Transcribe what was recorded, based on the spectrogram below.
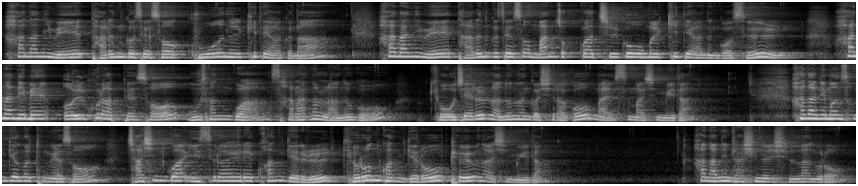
하나님 외에 다른 것에서 구원을 기대하거나 하나님 외에 다른 것에서 만족과 즐거움을 기대하는 것을 하나님의 얼굴 앞에서 우상과 사랑을 나누고 교제를 나누는 것이라고 말씀하십니다. 하나님은 성경을 통해서 자신과 이스라엘의 관계를 결혼 관계로 표현하십니다. 하나님 자신을 신랑으로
